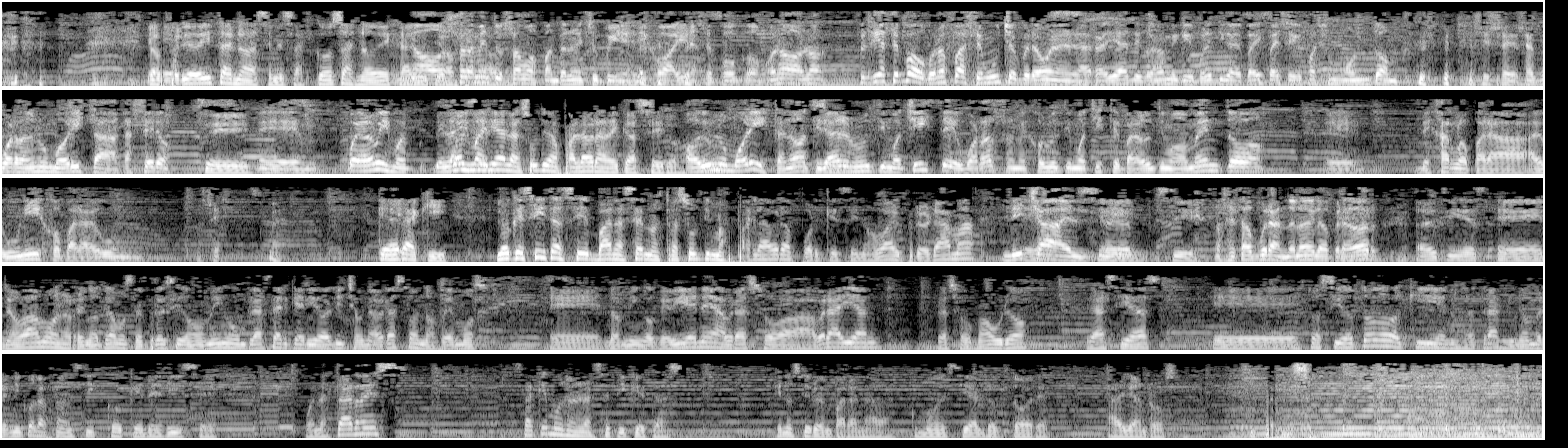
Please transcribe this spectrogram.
Los periodistas no hacen esas cosas, no dejan No, solamente usamos pantalones chupines, dijo alguien hace poco. O no, no, hace poco, no fue hace mucho, pero bueno, en la realidad económica y política del país parece que fue hace un montón. No sé si se, se acuerdan de un humorista casero. Sí. Eh, bueno, lo mismo. la ¿Cuáles misma- serían las últimas palabras de Casero? O de un humorista, ¿no? Tirar Sí. un último chiste, guardarse el mejor último chiste para el último momento, eh, dejarlo para algún hijo, para algún, no sé. Quedar aquí. Lo que sí está- sí van a ser nuestras últimas palabras porque se nos va el programa. Licha, Eh, el, sí, eh, sí. nos está apurando, ¿no? El operador. Así es. Eh, nos vamos, nos reencontramos el próximo domingo. Un placer, querido Licha. Un abrazo. Nos vemos el domingo que viene. Abrazo a Brian. Abrazo a Mauro. Gracias. Eh, esto ha sido todo aquí en los atrás. Mi nombre es Nicolás Francisco que les dice buenas tardes. Saquémonos las etiquetas que no sirven para nada, como decía el doctor Adrián Rosa. Sin permiso.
